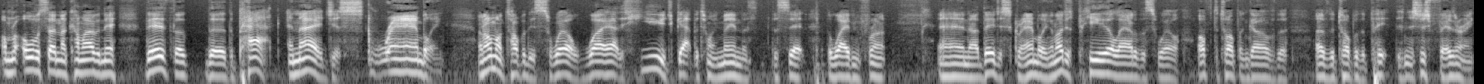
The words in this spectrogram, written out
I'm all of a sudden I come over and there, there's the the the pack, and they're just scrambling, and I'm on top of this swell, way out, this huge gap between me and the the set, the wave in front. And uh, they're just scrambling, and I just peel out of the swell off the top and go over the over the top of the pit, and it's just feathering.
